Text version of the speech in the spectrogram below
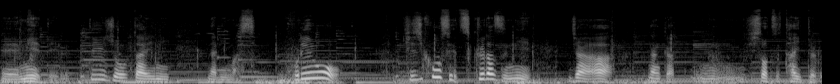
見えているっていう状態になります。これを記事構成作らずにじゃあなんか、うん、一つタイトル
